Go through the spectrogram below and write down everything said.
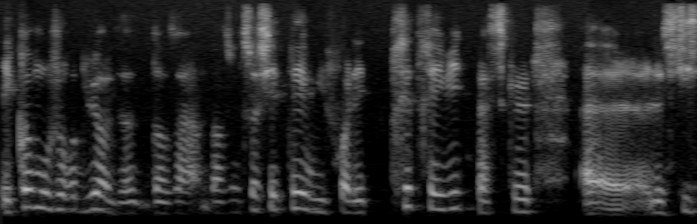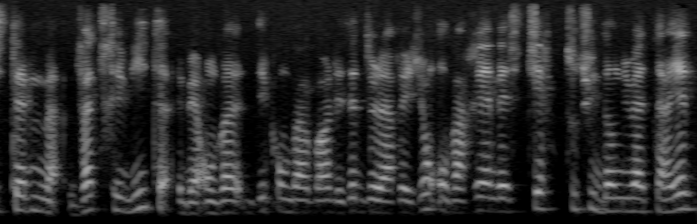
et comme aujourd'hui, dans, un, dans une société où il faut aller très très vite parce que euh, le système va très vite, eh bien, on va, dès qu'on va avoir les aides de la région, on va réinvestir tout de suite dans du matériel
